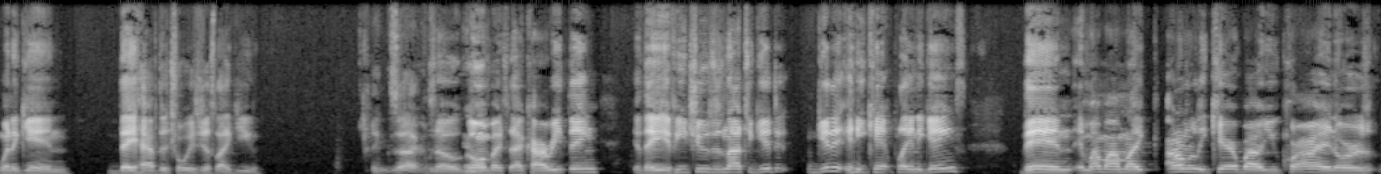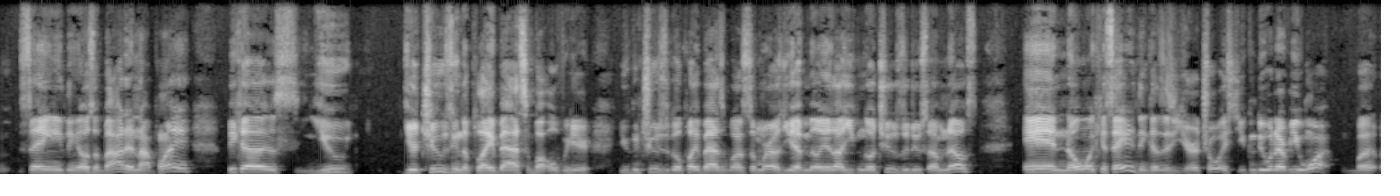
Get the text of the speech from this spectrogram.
when again they have the choice just like you. Exactly. So going back to that Kyrie thing, if they if he chooses not to get it get it and he can't play any games, then in my mind, I'm like, I don't really care about you crying or saying anything else about it, not playing, because you you're choosing to play basketball over here. You can choose to go play basketball somewhere else. You have millions dollars. You can go choose to do something else, and no one can say anything because it's your choice. You can do whatever you want. But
